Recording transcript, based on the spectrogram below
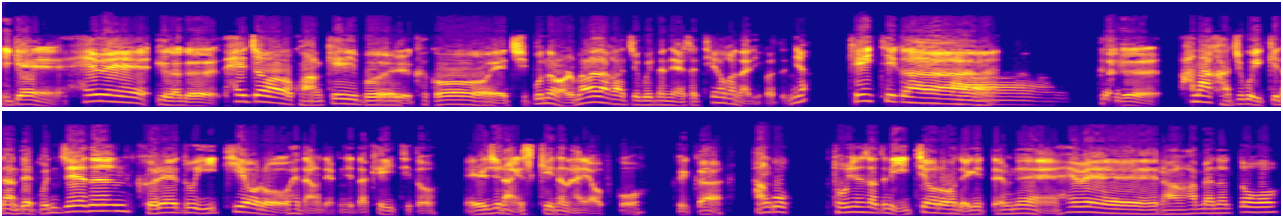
이게 해외 그러니까 그 해저 광 케이블 그거의 지분을 얼마나 가지고 있느냐에서 티어가 나뉘거든요. KT가 아, 그 하나 가지고 있긴 한데 문제는 그래도 2티어로 해당됩니다. KT도 LG랑 SK는 아예 없고 그러니까 한국 통신사들이 2티어로 되기 때문에 해외랑 하면은 또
